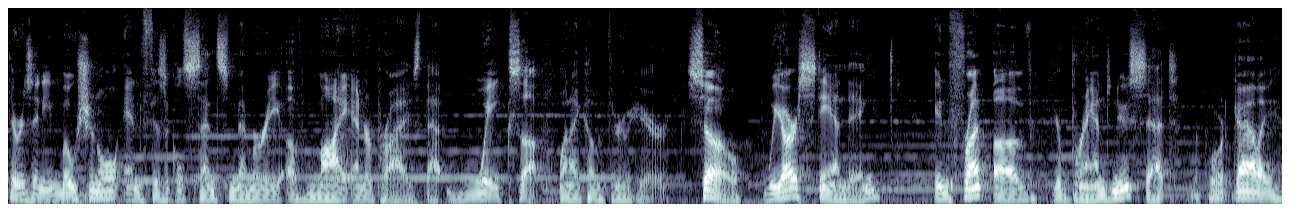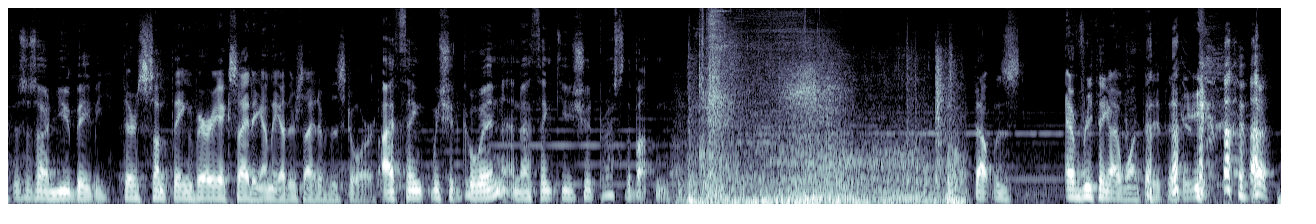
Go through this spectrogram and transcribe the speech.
there is an emotional and physical sense memory of my enterprise that wakes up when I come through here. So, we are standing in front of your brand new set. The Port Galley. This is our new baby. There's something very exciting on the other side of this door. I think we should go in and I think you should press the button. That was everything I wanted it to be.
